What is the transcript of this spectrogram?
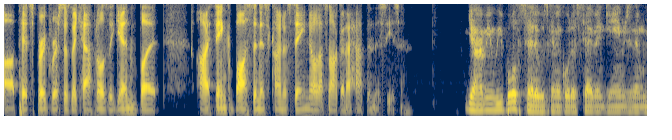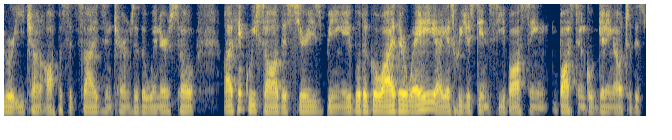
uh, Pittsburgh versus the Capitals again, but I think Boston is kind of saying, no, that's not going to happen this season. Yeah, I mean, we both said it was going to go to seven games, and then we were each on opposite sides in terms of the winner. So I think we saw this series being able to go either way. I guess we just didn't see Boston Boston go getting out to this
